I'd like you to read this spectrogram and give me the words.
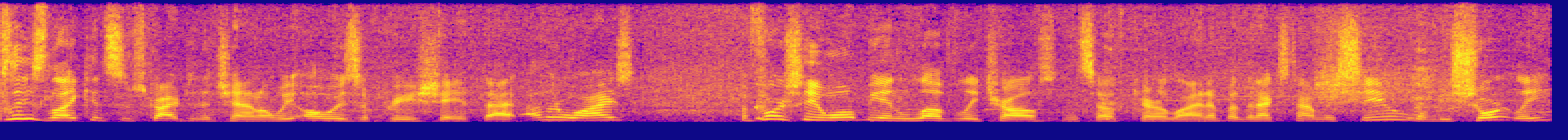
please like and subscribe to the channel. We always appreciate that. Otherwise, unfortunately, it won't be in lovely Charleston, South Carolina, but the next time we see you will be shortly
